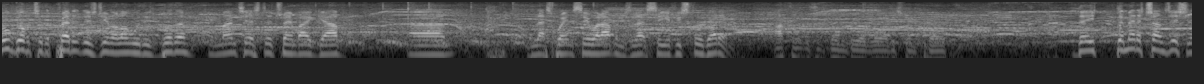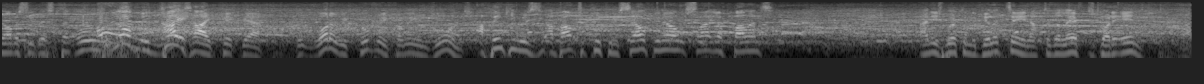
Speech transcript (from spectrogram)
moved over to the Predators gym along with his brother in Manchester, trained by Gav. Um, let's wait and see what happens. Let's see if he's still got it. I think this is going to be a war, this one, Paul. They, they made a transition, obviously. They spent. Oh, lovely nice high kick there. But what a recovery from Ian Jones. I think he was about to kick himself, you know, slightly off balance. And he's working the guillotine after the lift. He's got it in. That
